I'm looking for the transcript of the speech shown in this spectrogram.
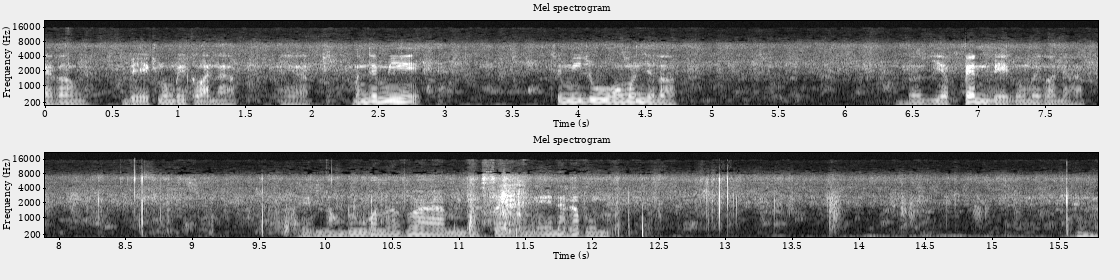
รับขั้นแรกต้องเบรกลงไปก่อนนะครับนี่ครับ มันจะมีจะมีรูของมันอยู่แล้วครับเราเหยียบแป้นเบรกลงไปก่อนนะครับเดี๋ยวลองดูกันนะว่ามันจะใส่ยังไงนะครับผมอืม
